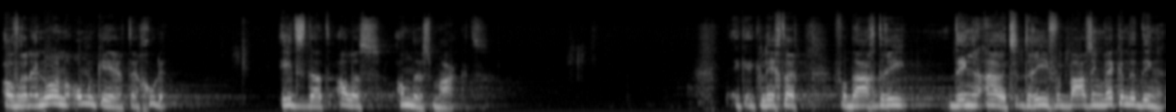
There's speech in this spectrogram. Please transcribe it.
over een enorme omkeer ten goede. Iets dat alles anders maakt. Ik, ik licht er vandaag drie dingen uit, drie verbazingwekkende dingen.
